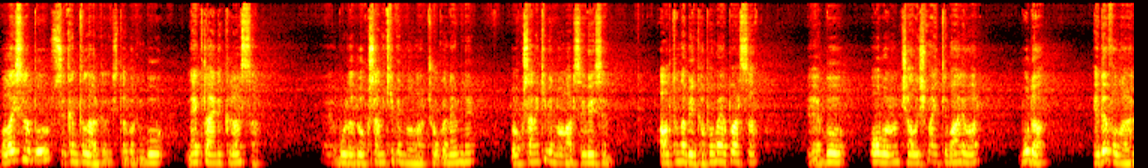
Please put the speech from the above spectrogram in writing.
Dolayısıyla bu sıkıntılı arkadaşlar. Bakın bu neckline'ı kırarsa e, burada 92 bin dolar çok önemli. 92 bin dolar seviyesinin altında bir kapama yaparsa e, bu Obo'nun çalışma ihtimali var. Bu da hedef olarak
